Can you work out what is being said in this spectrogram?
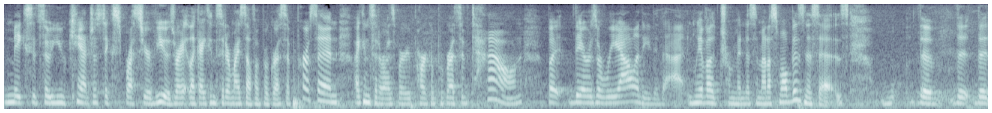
makes it so you can't just express your views, right? Like I consider myself a progressive person. I consider Asbury Park a progressive town, but there's a reality to that, and we have a tremendous amount of small businesses. The the the,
